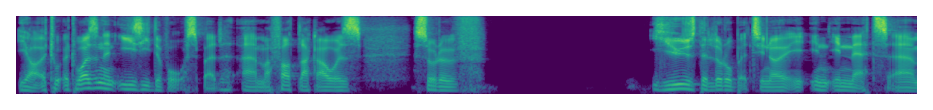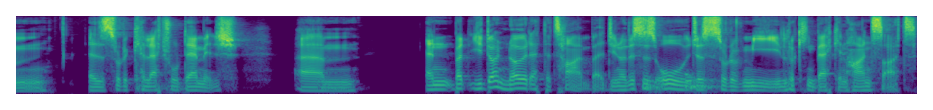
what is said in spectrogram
yeah, it, it wasn't an easy divorce, but um, I felt like I was sort of used a little bit, you know, in in that um, as sort of collateral damage. Um, and but you don't know it at the time. But you know, this is all just sort of me looking back in hindsight.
